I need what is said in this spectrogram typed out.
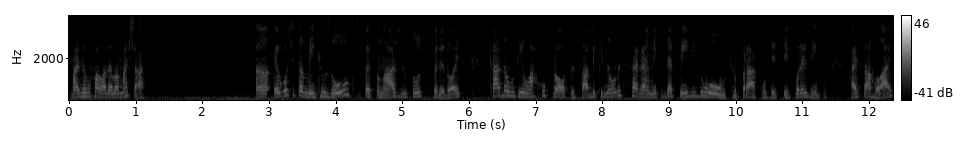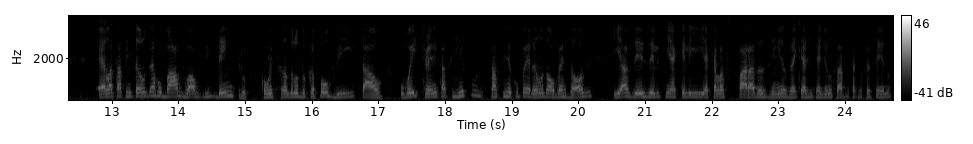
Mas eu vou falar dela mais tarde. Uh, eu gostei também que os outros personagens, os outros super-heróis, cada um tem um arco próprio, sabe? Que não necessariamente depende do outro para acontecer. Por exemplo, a Starlight, ela tá tentando derrubar a Vogue de dentro, com o escândalo do Couple e tal. O Waytrain tá se, tá se recuperando da overdose e às vezes ele tem aquele, aquelas paradazinhas, né? Que a gente ainda não sabe o que tá acontecendo,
